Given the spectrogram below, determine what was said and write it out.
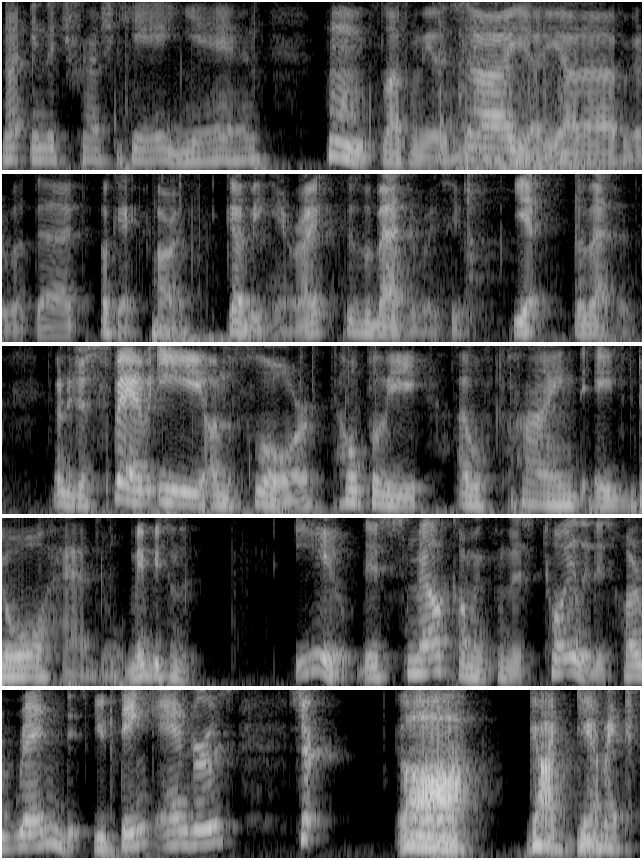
Not in the trash can. Hmm, it's locked from the other side, yada yada. I forgot about that. Okay, alright. Gotta be in here, right? This is the bathroom, I assume. Yes, the bathroom. I'm gonna just spam E on the floor. Hopefully, I will find a door handle. Maybe it's in the. Ew, this smell coming from this toilet is horrendous. You think, Andrews? Sir. Ah! God damn it!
